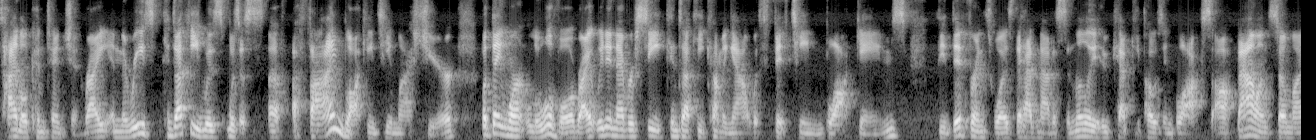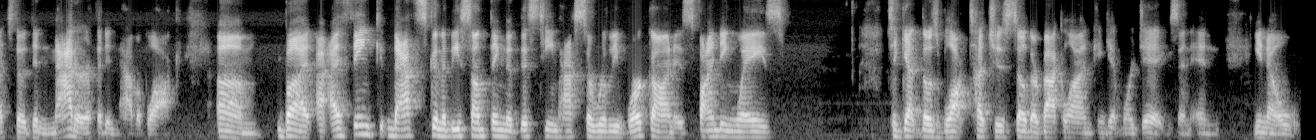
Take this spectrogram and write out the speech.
title contention, right? And the reason Kentucky was was a, a, fine blocking team last year, but they weren't Louisville, right? We didn't ever see Kentucky coming out with 15 block games. The difference was they had Madison Lilly, who kept opposing blocks off balance so much that it didn't matter if they didn't have a block. Um, but I think that's going to be something that this team has to really work on is finding ways to get those block touches so their back line can get more digs. And and you know,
